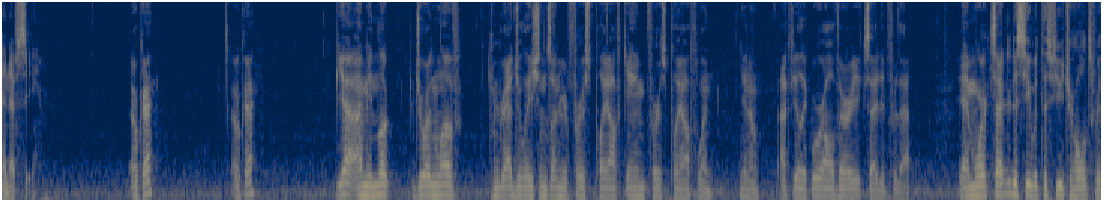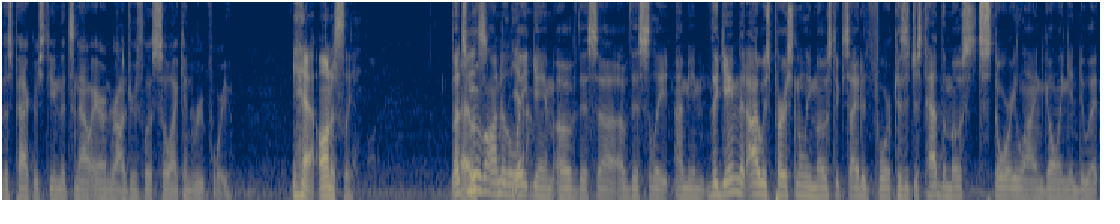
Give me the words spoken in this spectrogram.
NFC. Okay. Okay. Yeah, I mean, look, Jordan Love, congratulations on your first playoff game, first playoff win. You know, I feel like we're all very excited for that. And we're excited to see what this future holds for this Packers team that's now Aaron Rodgers list so I can root for you. Yeah, honestly. Let's right, move let's- on to the yeah. late game of this uh, of this slate. I mean, the game that I was personally most excited for because it just had the most storyline going into it.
